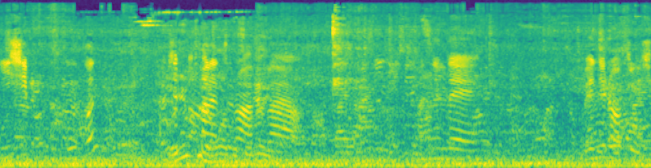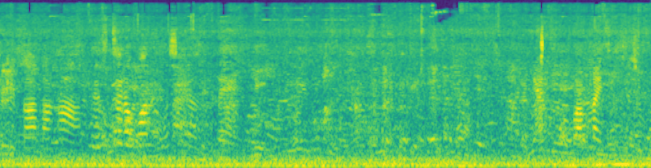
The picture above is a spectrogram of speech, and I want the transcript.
25분? 30분 만에 들어왔어요 왔는데 메뉴를 어떻게 시킬까 하다가 베스트라고 하는 거 시켰는데 뭐 맘만 있었지 좀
